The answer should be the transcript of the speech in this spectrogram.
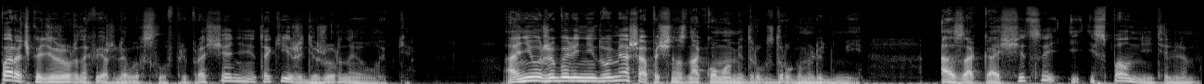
Парочка дежурных вежливых слов при прощании, такие же дежурные улыбки. Они уже были не двумя шапочно знакомыми друг с другом людьми, а заказчицей и исполнителем,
